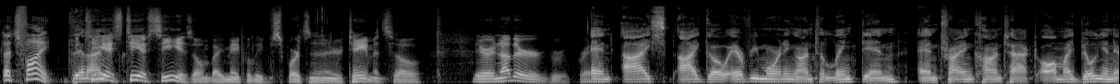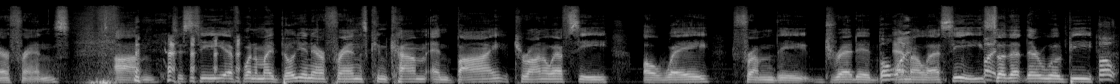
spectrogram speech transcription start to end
that's fine Then I'm- TS, TFC is owned by Maple Leaf Sports and Entertainment, so they're another group, right? And I, I go every morning onto LinkedIn and try and contact all my billionaire friends um, to see if one of my billionaire friends can come and buy Toronto FC away from the dreaded But why- MLSE but- E so that there will be But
